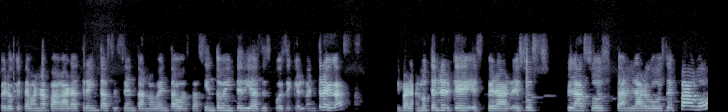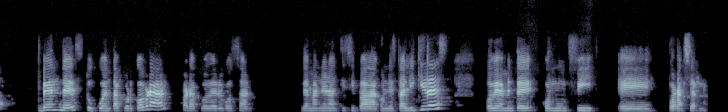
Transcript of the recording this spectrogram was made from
pero que te van a pagar a 30, 60, 90 o hasta 120 días después de que lo entregas. Y para no tener que esperar esos plazos tan largos de pago, vendes tu cuenta por cobrar para poder gozar de manera anticipada con esta liquidez, obviamente con un fee eh, por hacerlo.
